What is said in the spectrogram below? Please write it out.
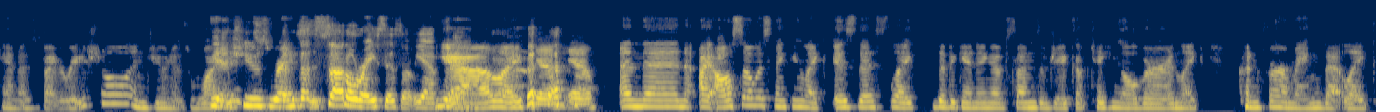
Hannah's biracial and June is white? Yeah, she was The racist. subtle racism. Yeah. Yeah, like Yeah, yeah. And then I also was thinking, like, is this like the beginning of Sons of Jacob taking over and like confirming that like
